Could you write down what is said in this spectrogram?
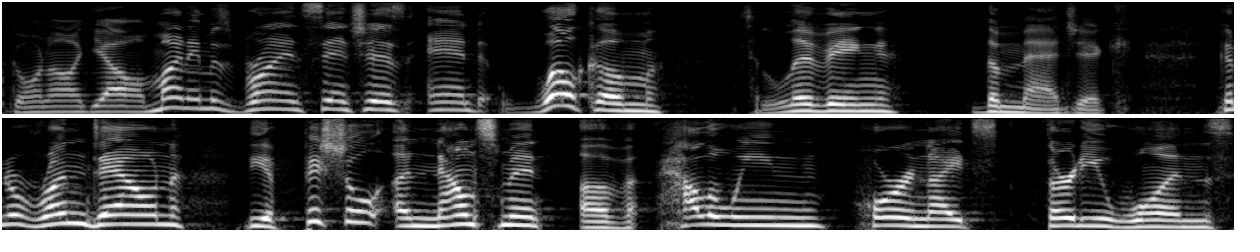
What's going on, y'all? My name is Brian Sanchez, and welcome to Living the Magic. Gonna run down the official announcement of Halloween Horror Nights 31's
